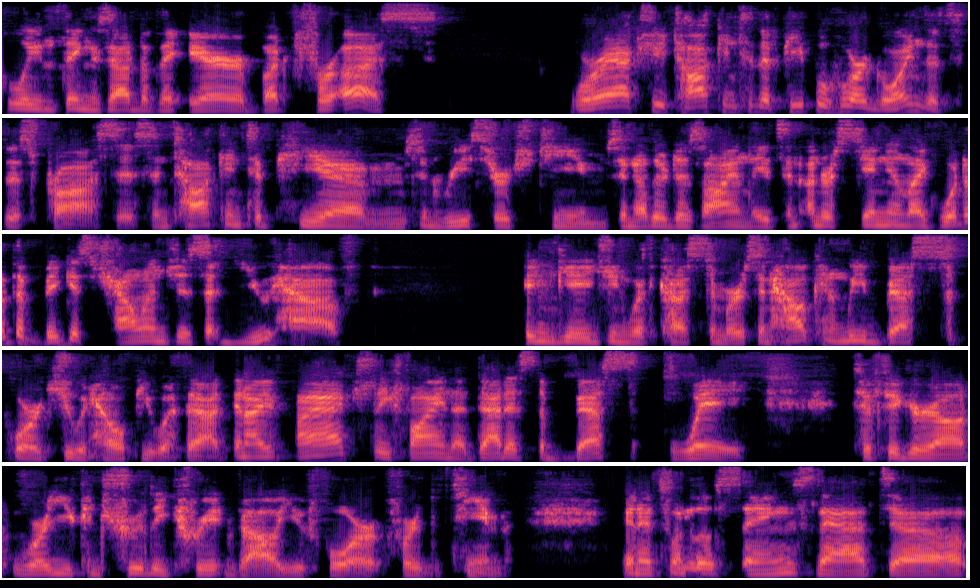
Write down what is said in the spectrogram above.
pulling things out of the air but for us we're actually talking to the people who are going through this process and talking to pms and research teams and other design leads and understanding like what are the biggest challenges that you have engaging with customers and how can we best support you and help you with that and I, I actually find that that is the best way to figure out where you can truly create value for for the team And it's one of those things that, uh,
